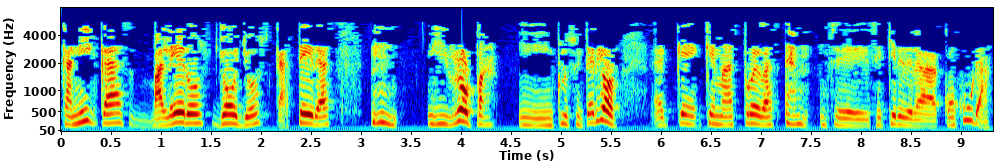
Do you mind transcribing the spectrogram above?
canicas, valeros, yoyos, carteras y ropa, incluso interior. ¿qué, ¿qué, más pruebas se, se quiere de la conjura?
